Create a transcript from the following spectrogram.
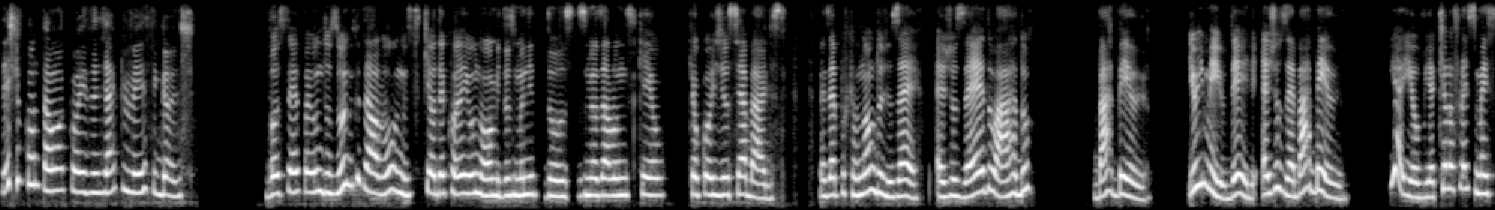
deixa eu contar uma coisa, já que veio esse gancho. Você foi um dos únicos alunos que eu decorei o nome dos, dos, dos meus alunos que eu, que eu corrigi os trabalhos. Mas é porque o nome do José é José Eduardo Barbeiro. E o e-mail dele é José Barbeiro. E aí eu vi aquilo, eu falei assim, mas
